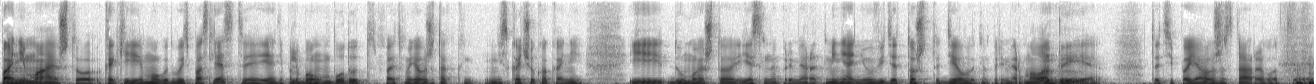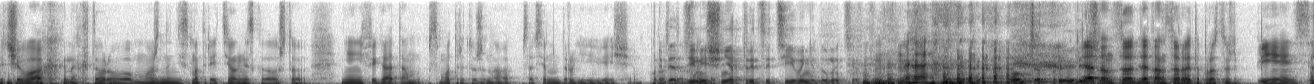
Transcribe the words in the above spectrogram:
понимаю, что какие могут быть последствия, и они по-любому будут, поэтому я уже так не скачу, как они. И думаю, что если, например, от меня не увидят то, что делают, например, молодые, mm-hmm. то типа я уже старый вот э, чувак, на которого можно не смотреть. И он мне сказал, что не, нифига, там смотрят уже на совсем на другие вещи. Ребят, Диме еще нет 30, вы не думайте. Он что-то преувеличил. Для танцора это просто уже пенсия.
